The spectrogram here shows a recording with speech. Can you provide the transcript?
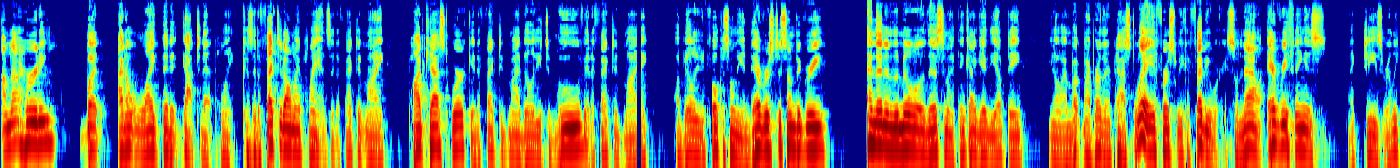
I'm not hurting, but I don't like that it got to that point because it affected all my plans. It affected my podcast work. It affected my ability to move. It affected my ability to focus on the endeavors to some degree. And then in the middle of this, and I think I gave the update, you know, my, my brother passed away first week of February. So now everything is like, geez, really?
